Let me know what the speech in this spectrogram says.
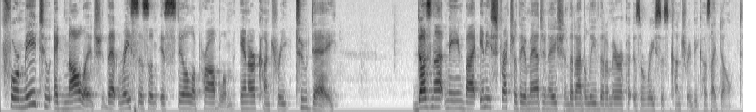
For me to acknowledge that racism is still a problem in our country today does not mean by any stretch of the imagination that I believe that America is a racist country because I don't.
